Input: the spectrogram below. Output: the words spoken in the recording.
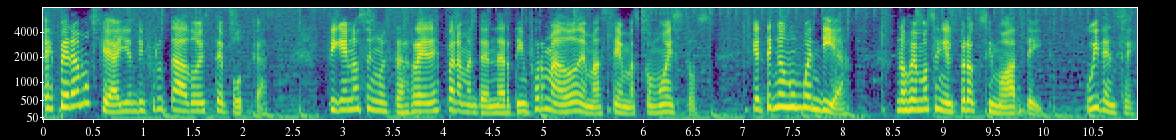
Esperamos que hayan disfrutado este podcast. Síguenos en nuestras redes para mantenerte informado de más temas como estos. Que tengan un buen día. Nos vemos en el próximo update. Cuídense.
